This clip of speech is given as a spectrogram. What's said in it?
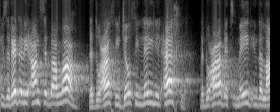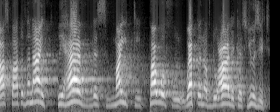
is readily answered by Allah? The dua fi jawfi layl al-akhir. The dua that's made in the last part of the night. We have this mighty, powerful weapon of dua. Let us use it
